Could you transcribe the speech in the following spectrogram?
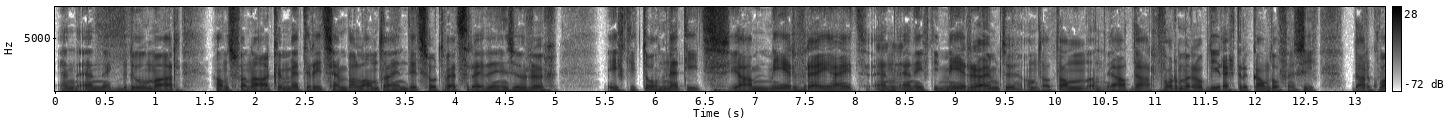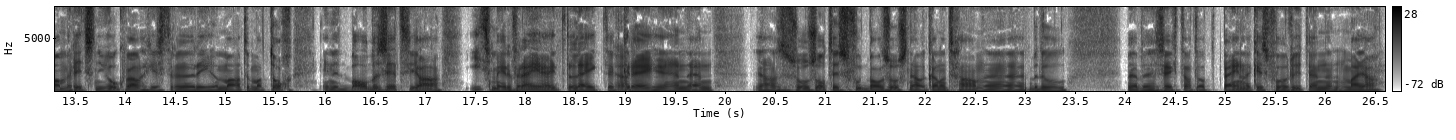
En, en ik bedoel maar, Hans van Aken met Rits en Balanta en dit soort wedstrijden in zijn rug, heeft hij toch net iets ja, meer vrijheid en, Mhm. en heeft hij meer ruimte, omdat dan ja, daar Vormer op die rechterkant offensief, daar kwam Rits nu ook wel gisteren regelmatig, maar toch in het balbezit ja, iets meer vrijheid lijkt te Ja. krijgen. En, en ja, zo zot is voetbal, zo snel kan het gaan. Eh, Ik bedoel, we hebben gezegd dat dat pijnlijk is voor Ruud, en, maar ja...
